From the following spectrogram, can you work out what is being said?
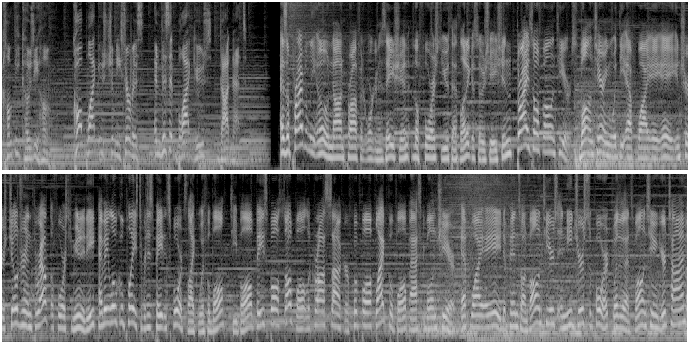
comfy, cozy home. Call Black Goose Chimney Service and visit blackgoose.net. As a privately owned nonprofit organization, the Forest Youth Athletic Association thrives off volunteers. Volunteering with the FYAA ensures children throughout the Forest community have a local place to participate in sports like wiffle ball, t-ball, baseball, softball, lacrosse, soccer, football, flag football, basketball, and cheer. FYAA depends on volunteers and needs your support, whether that's volunteering your time,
